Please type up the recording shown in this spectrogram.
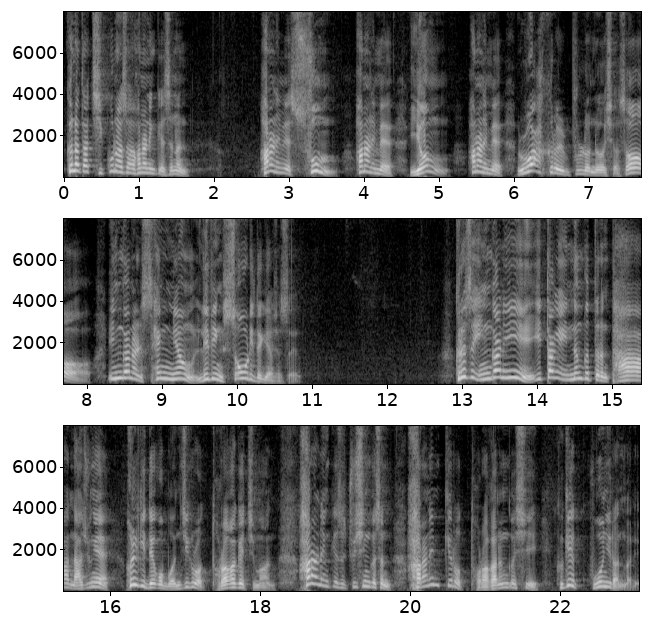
그러나 다 짓고 나서 하나님께서는 하나님의 숨, 하나님의 영, 하나님의 루아흐를 불어 넣으셔서 인간을 생명, living soul이 되게 하셨어요. 그래서 인간이 이 땅에 있는 것들은 다 나중에 흙이 되고 먼지로 돌아가겠지만 하나님께서 주신 것은 하나님께로 돌아가는 것이 그게 구원이란 말이에요.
